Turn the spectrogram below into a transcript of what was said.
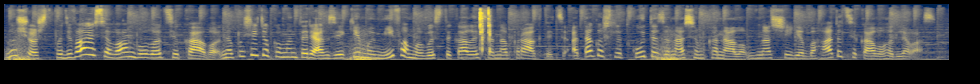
Ну що ж, сподіваюся, вам було цікаво. Напишіть у коментарях, з якими міфами ви стикалися на практиці, а також слідкуйте за нашим каналом. В нас ще є багато цікавого для вас.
